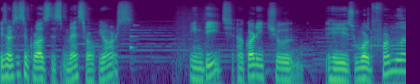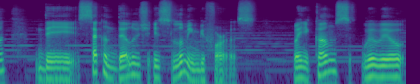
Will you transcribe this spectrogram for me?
Is our Assassin's Cross this master of yours? Indeed, according to his world formula, the second deluge is looming before us. When it comes, we will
